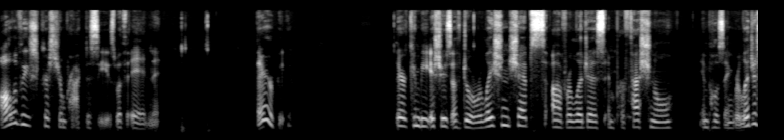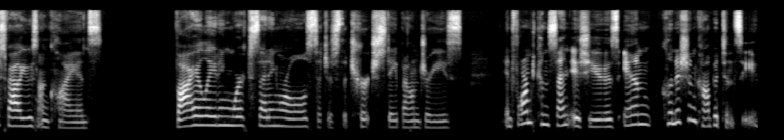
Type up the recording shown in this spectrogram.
all of these Christian practices within therapy. There can be issues of dual relationships, of religious and professional, imposing religious values on clients, violating work setting roles such as the church state boundaries, informed consent issues, and clinician competency.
